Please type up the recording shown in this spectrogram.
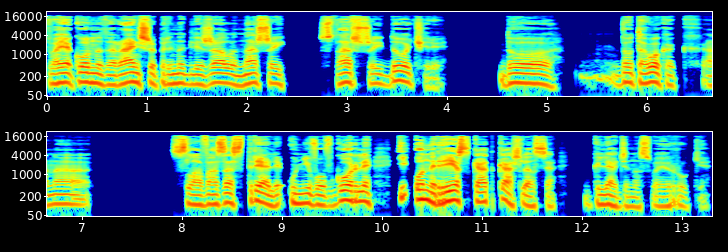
Твоя комната раньше принадлежала нашей старшей дочери. До... до того, как она... Слова застряли у него в горле, и он резко откашлялся, глядя на свои руки.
